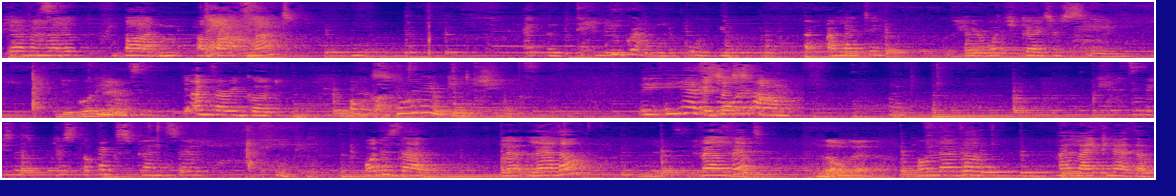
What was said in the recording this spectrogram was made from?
You ever had a bad a bad mat? I can tell you, grandmother, boy, you. I, I like to hear what you guys are saying. You go there. Yeah, I'm very good. Oh, God, don't engage you. Yes, It's so just we're um. This is this look expensive. What is that? Le- leather? Yes, yes. Velvet? No, then. Oh, leather. I like leather.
